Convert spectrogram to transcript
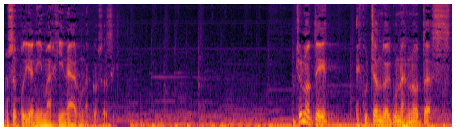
No se podía ni imaginar una cosa así. Yo noté, escuchando algunas notas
